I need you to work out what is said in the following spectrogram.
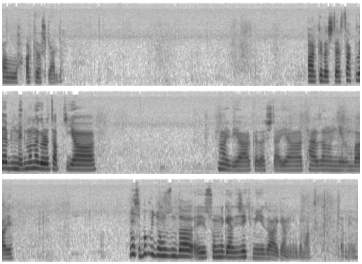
Allah arkadaş geldi. Arkadaşlar saklayabilmedim ona göre taptı ya. Haydi ya arkadaşlar ya Tarzan oynayalım bari. Neyse bu videomuzun da e, sonuna gelecek miyiz? Daha gelmeyelim artık. Gelmeyelim.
